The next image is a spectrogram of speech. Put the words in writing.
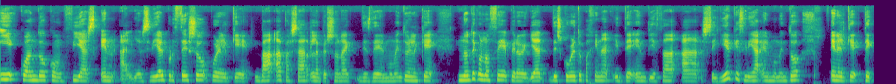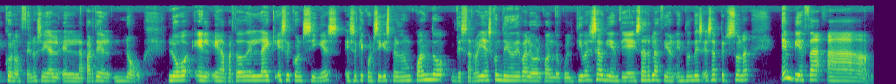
y cuando confías en alguien. Sería el proceso por el que va a pasar la persona desde el momento en el que no te conoce, pero ya descubre tu página y te empieza a seguir, que sería el momento en el que te conoce, ¿no? Sería la parte del no. Luego, el, el, apartado del like es el consigues, es el que consigues, perdón, cuando desarrollas contenido de valor, cuando cultivas esa audiencia y esa relación, entonces esa persona empieza a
